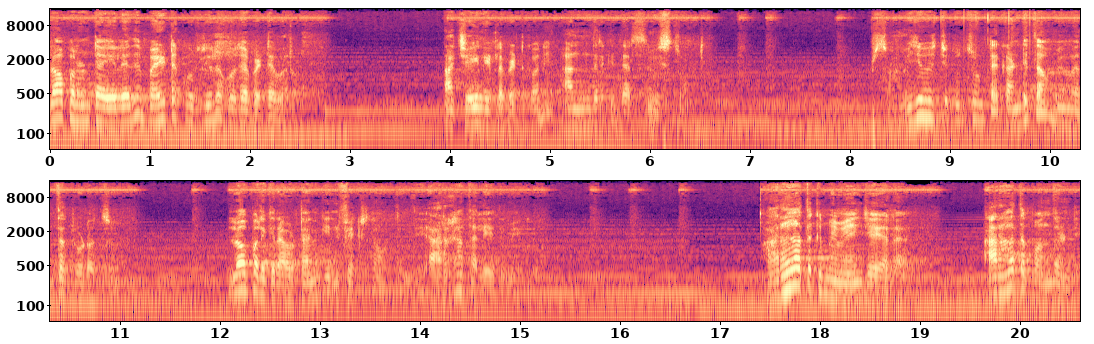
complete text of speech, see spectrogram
లోపల ఉంటాయి లేదు బయట కుర్చీలో కూర్చోబెట్టేవారు. ఆ చైన్ ఇట్లా పెట్టుకొని అందరికి దర్శనం ఇస్తూ ఉంటాం. స్వామీజీ వచ్చి కూర్చుంటే ఖండితం మేము ఎంత చూడొచ్చు. లోపలికి రావటానికి ఇన్ఫెక్షన్ అవుతుంది. అర్హత లేదు మీకు. అర్హతకు మేము ఏం చేయాలా? అర్హత పొందండి.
